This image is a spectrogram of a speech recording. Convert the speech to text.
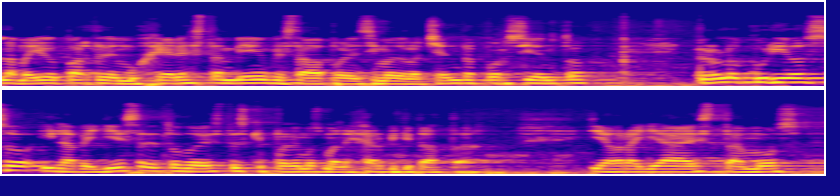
la mayor parte de mujeres también, que estaba por encima del 80%. Pero lo curioso y la belleza de todo esto es que podemos manejar Big Data. Y ahora ya estamos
